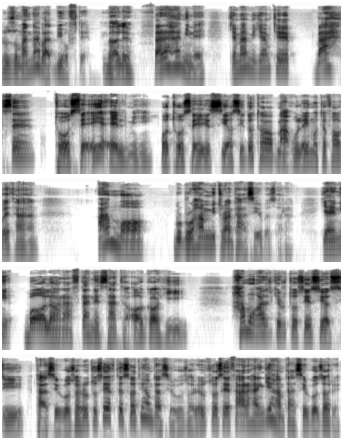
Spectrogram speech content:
لزوما نباید بیفته. بله. برای همینه که من میگم که بحث توسعه علمی با توسعه سیاسی دو تا مقوله متفاوتن اما رو هم می‌تونن تاثیر بذارن. یعنی بالا رفتن سطح آگاهی همونقدر که رو توسعه سیاسی تاثیر گذاره رو توسعه اقتصادی هم تاثیر گذاره رو توسعه فرهنگی هم تاثیر گذاره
